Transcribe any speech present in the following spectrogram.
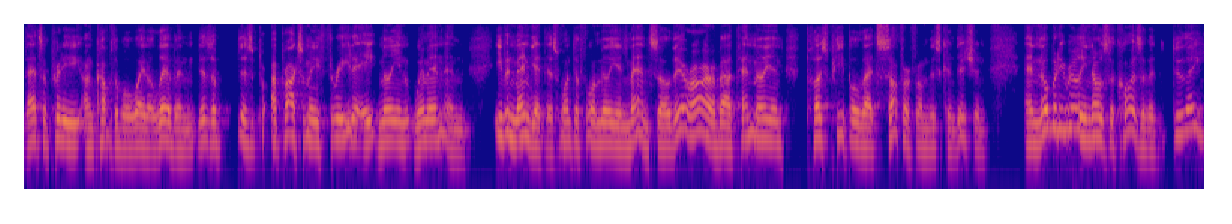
that's a pretty uncomfortable way to live. And there's a there's approximately three to eight million women, and even men get this, one to four million men. So there are about 10 million plus people that suffer from this condition, and nobody really knows the cause of it, do they?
